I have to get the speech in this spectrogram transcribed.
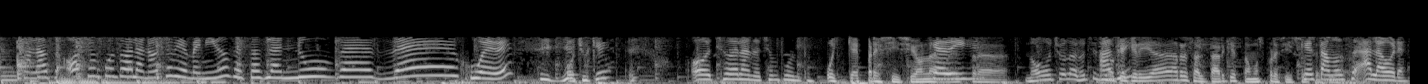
Son las 8 en punto de la noche, bienvenidos. Esta es la nube de jueves. ¿Ocho y qué? 8 de la noche en punto. Uy, qué precisión la ¿Qué dije? nuestra. No 8 de la noche, sino ¿Ah, que sí? quería resaltar que estamos precisos. Que estamos a la hora,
